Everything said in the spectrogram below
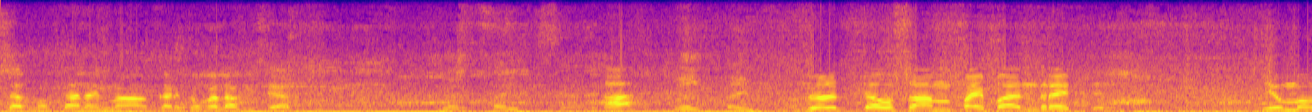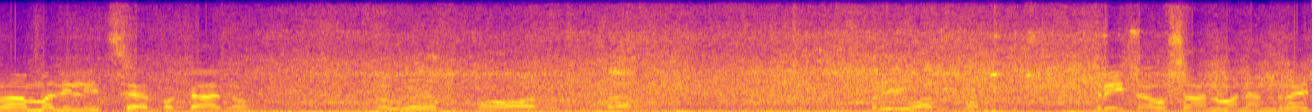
Sir, magkano yung mga ganito kalaki, sir? 12 type sir. Ha? 12 type. 12,500. Yung mga maliliit, sir, magkano? Ganito po, ano, sir. 3-1 po. 3,100.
